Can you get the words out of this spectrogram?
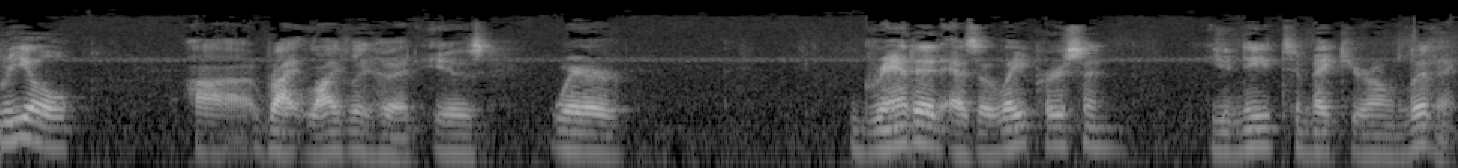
real uh, right livelihood is where, granted, as a layperson, you need to make your own living.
